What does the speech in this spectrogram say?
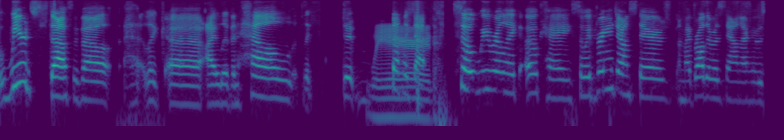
weird stuff about like uh I live in hell, like d- Weird. Stuff like that. so we were like, okay. So we bring it downstairs, and my brother was down there, who was,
